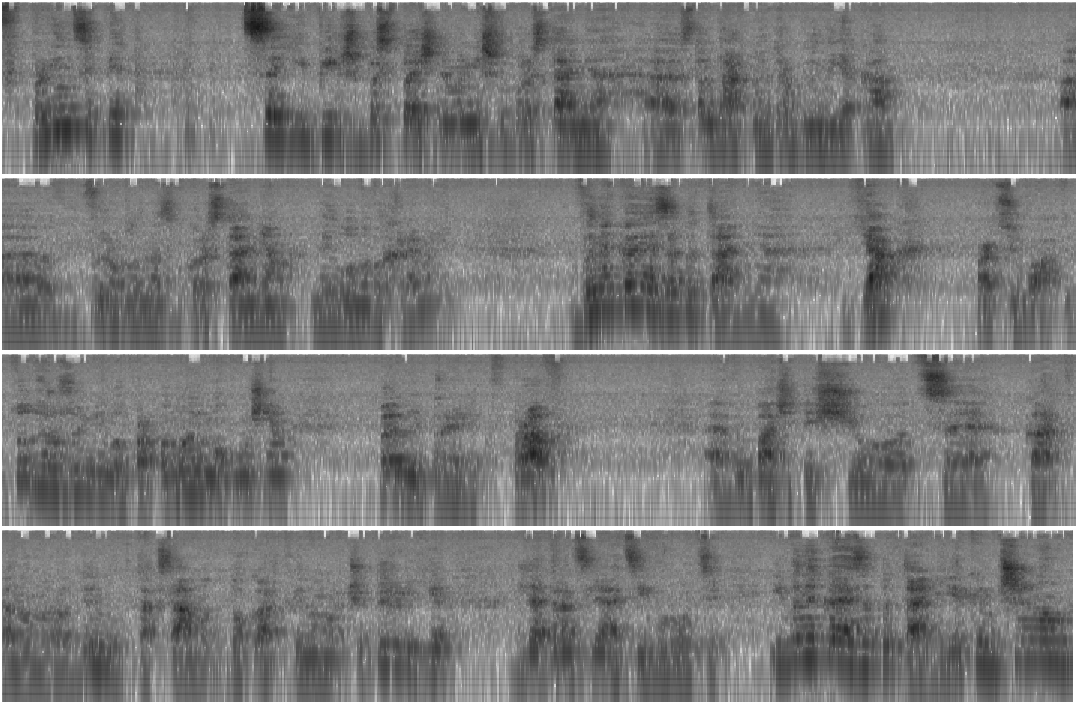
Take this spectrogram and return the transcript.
в принципі, це є більш безпечним, ніж використання е, стандартної драбини, яка е, вироблена з використанням нейлонових ременів. Виникає запитання, як працювати. Тут зрозуміло пропонуємо учням певний перелік вправ. Е, Ви бачите, що це картка номер 1 так само до картки номер 4 є для трансляції в уроці. І виникає запитання, яким чином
